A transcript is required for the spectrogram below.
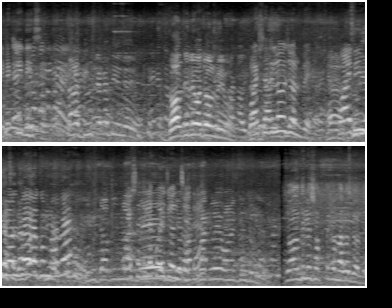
এটা কি দিয়েছে? তারা দুই টাকা দিয়ে দে জল দিলেও জ্বলবে পয়সা দিলেও জ্বলবে। কয়দিন চলবে এরকম ভাবে? জল দিলে পয়সা দিলে কই জ্বলছে এটা? জল দিলে সব থেকে ভালো জলে।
